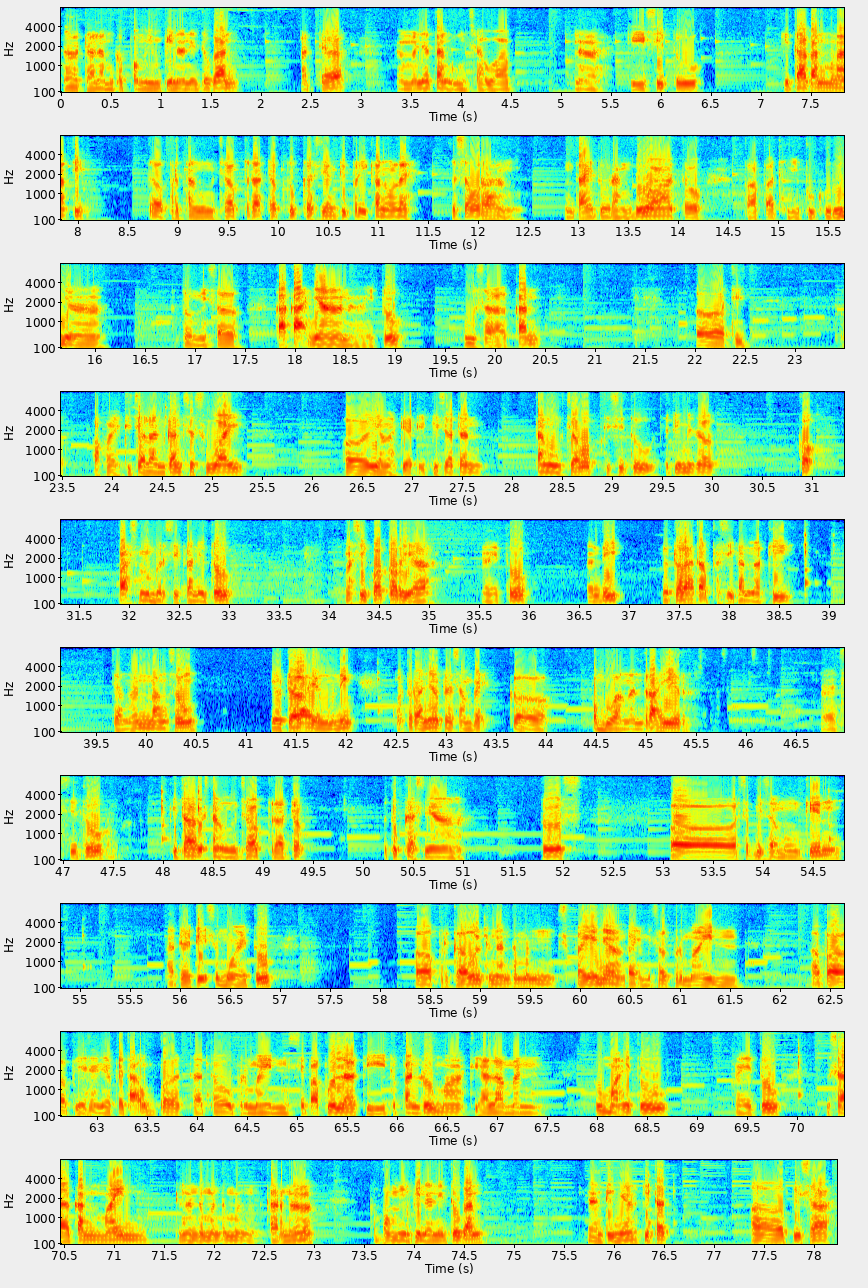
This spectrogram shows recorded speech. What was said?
uh, dalam kepemimpinan itu kan ada namanya tanggung jawab. Nah di situ kita akan melatih uh, bertanggung jawab terhadap tugas yang diberikan oleh seseorang. Entah itu orang tua atau bapak dan ibu gurunya atau misal kakaknya. Nah itu usahakan uh, di apa ya dijalankan sesuai uh, yang adik-adik bisa dan tanggung jawab di situ. Jadi misal kok pas membersihkan itu masih kotor ya. Nah itu nanti ya udahlah tak bersihkan lagi. Jangan langsung ya udahlah yang penting kotorannya udah sampai ke pembuangan terakhir. Nah di situ kita harus tanggung jawab terhadap petugasnya. Terus uh, sebisa mungkin adik-adik semua itu uh, bergaul dengan teman sebayanya kayak misal bermain apa biasanya peta umpet atau bermain sepak bola di depan rumah di halaman rumah itu. Nah itu usahakan main dengan teman-teman karena kepemimpinan itu kan nantinya kita uh, bisa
